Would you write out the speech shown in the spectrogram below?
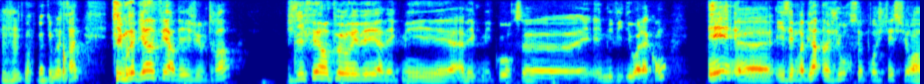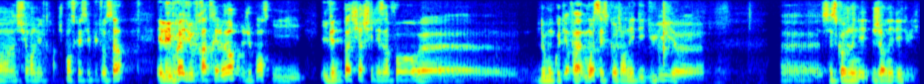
mhm. donc qui aiment le trail, qui aimeraient bien faire des ultras. Je les fais un peu rêver avec mes avec mes courses euh, et, mes vidéos à la con, et euh, ils aimeraient bien un jour se projeter sur un sur un ultra. Je pense que c'est plutôt ça. Et les vrais ultra trailers, je pense qu'ils ils viennent pas chercher des infos de mon côté. Enfin, moi, c'est ce que j'en ai déduit. c'est ce que j'en ai j'en ai déduit.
